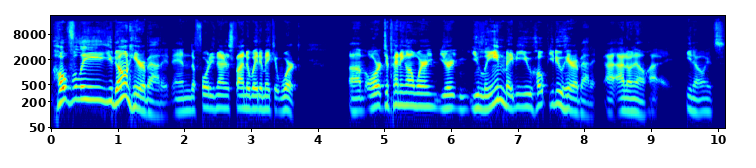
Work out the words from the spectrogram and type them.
hopefully you don't hear about it and the 49ers find a way to make it work. Um, or depending on where you're you lean, maybe you hope you do hear about it. I, I don't know. I, you know, it's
